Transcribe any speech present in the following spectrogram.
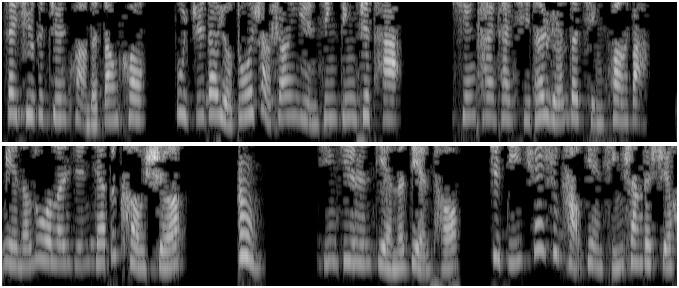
在这个捐款的当口，不知道有多少双眼睛盯着他。先看看其他人的情况吧。免得落了人家的口舌。嗯，经纪人点了点头。这的确是考验情商的时候。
